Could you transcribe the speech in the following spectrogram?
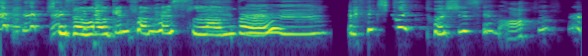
She's awoken from her slumber. Mhm. I think she like pushes him off of her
